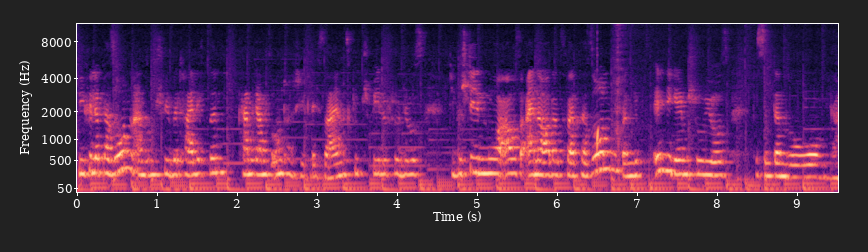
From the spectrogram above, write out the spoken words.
Wie viele Personen an so einem Spiel beteiligt sind, kann ganz unterschiedlich sein. Es gibt Spielestudios, die bestehen nur aus einer oder zwei Personen. Dann gibt es Indie-Game-Studios, das sind dann so ja,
